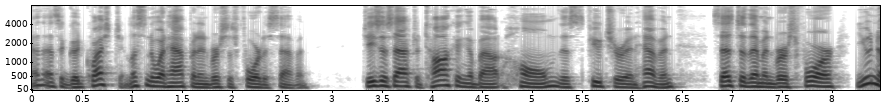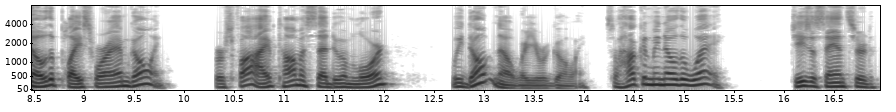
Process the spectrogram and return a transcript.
And that's a good question. Listen to what happened in verses four to seven. Jesus, after talking about home, this future in heaven, says to them in verse four, you know the place where I am going. Verse five, Thomas said to him, Lord, we don't know where you are going. So how can we know the way? Jesus answered,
